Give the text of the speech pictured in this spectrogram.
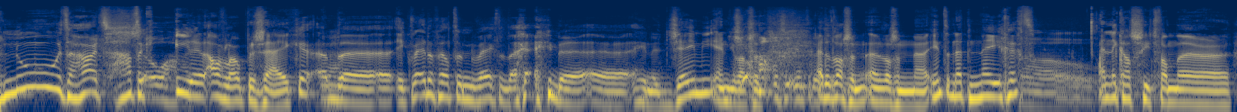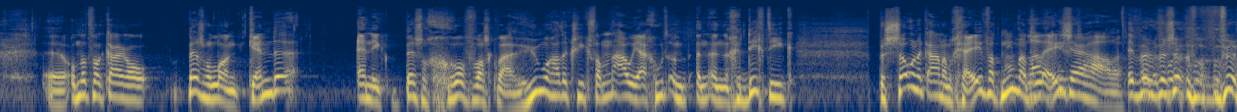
knoethard had ik hard. iedereen aflopen zeiken. En, eh, eh, ik weet nog wel, toen werkte daar ene, eh, ene Jamie. En, die was een, internet- en dat was een, dat was een. Oh. En ik had zoiets van... omdat we elkaar al best wel lang kenden... en ik best wel grof was qua humor... had ik zoiets van, nou ja goed, een, een, een gedicht die ik persoonlijk aan hem geef, wat niemand Laten we het leest. niet herhalen. We, we, we,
